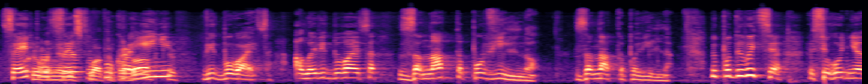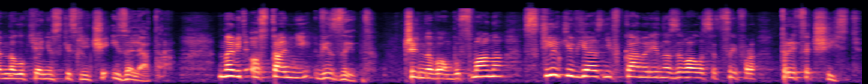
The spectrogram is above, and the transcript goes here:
Цей процес в Україні податків. відбувається, але відбувається занадто повільно. Занадто повільно. Ну, подивіться сьогодні на Лук'янівський слідчий ізолятор. Навіть останній візит чинного омбудсмана. Скільки в'язнів в камері називалася цифра? 36.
